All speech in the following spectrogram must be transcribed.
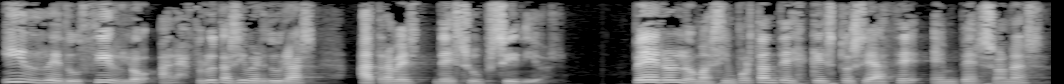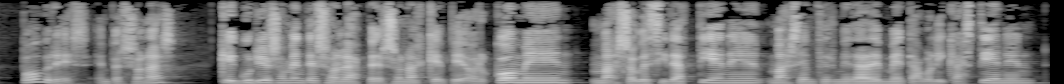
y reducirlo a las frutas y verduras a través de subsidios. Pero lo más importante es que esto se hace en personas pobres, en personas que curiosamente son las personas que peor comen, más obesidad tienen, más enfermedades metabólicas tienen.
